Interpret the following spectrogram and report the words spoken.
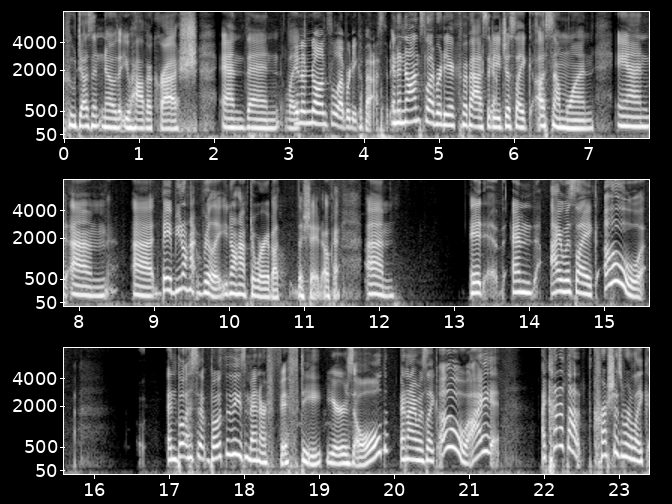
who doesn't know that you have a crush, and then like in a non-celebrity capacity. in a non-celebrity capacity, Yeah. just like a someone. And um, uh, babe, you don't have really, you don't have to worry about the shade. Okay. Um, it and I was like, oh. And both so both of these men are 50 years old, and I was like, "Oh, I I kind of thought crushes were like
